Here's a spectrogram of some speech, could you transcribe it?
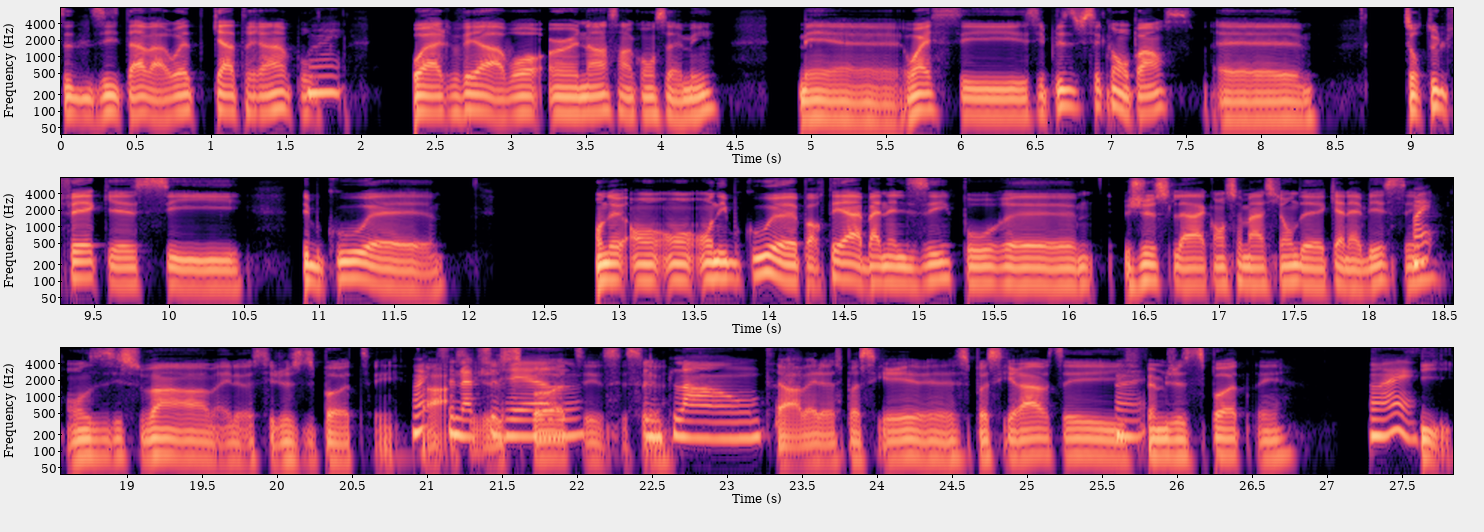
te dis, tabarouette, 4 ans pour Ouais. pour arriver à avoir un an sans consommer. Mais euh, ouais, c'est plus difficile qu'on pense. Euh, surtout le fait que c'est c'est beaucoup. euh, on, a- on- on- on est beaucoup euh, porté à banaliser pour euh, juste la consommation de cannabis. Ouais. On se dit souvent, ah, ben là, c'est juste du pot. Ouais, Ah, c'est naturel. c'est une plante. Ah, ben là, c'est pas si grave, c'est pas si grave. Ils Ouais. fument juste du pot. Puis,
